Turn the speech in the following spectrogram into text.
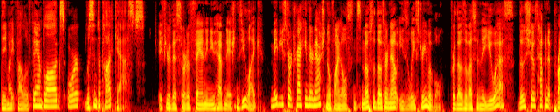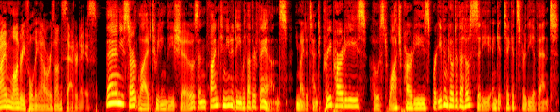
They might follow fan blogs or listen to podcasts. If you're this sort of fan and you have nations you like, maybe you start tracking their national finals since most of those are now easily streamable. For those of us in the US, those shows happen at prime laundry folding hours on Saturdays. Then you start live tweeting these shows and find community with other fans. You might attend pre parties, host watch parties, or even go to the host city and get tickets for the event.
